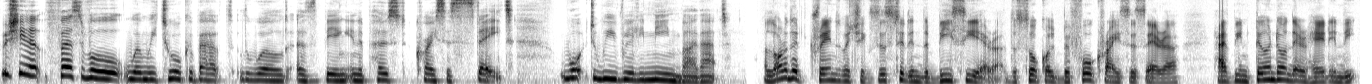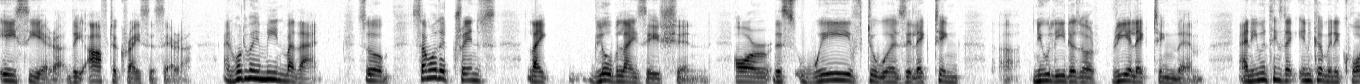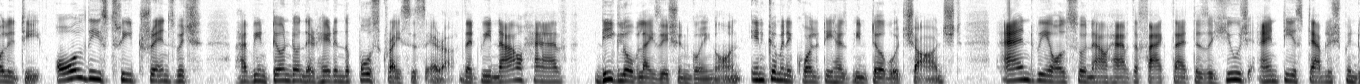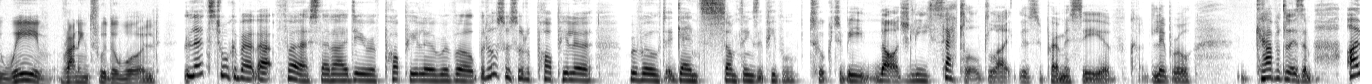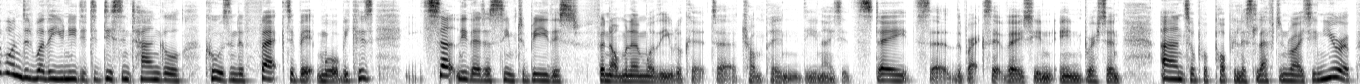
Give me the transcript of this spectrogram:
Ruchir, first of all, when we talk about the world as being in a post crisis state, what do we really mean by that? A lot of the trends which existed in the BC era, the so called before crisis era, have been turned on their head in the AC era, the after crisis era. And what do I mean by that? So some of the trends like globalization or this wave towards electing uh, new leaders or re-electing them and even things like income inequality all these three trends which have been turned on their head in the post-crisis era that we now have deglobalization going on. Income inequality has been turbocharged. And we also now have the fact that there's a huge anti-establishment wave running through the world. Let's talk about that first, that idea of popular revolt, but also sort of popular revolt against some things that people took to be largely settled, like the supremacy of liberal capitalism. I wondered whether you needed to disentangle cause and effect a bit more, because certainly there does seem to be this phenomenon, whether you look at uh, Trump in the United States, uh, the Brexit vote in, in Britain, and sort of populist left and right in Europe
